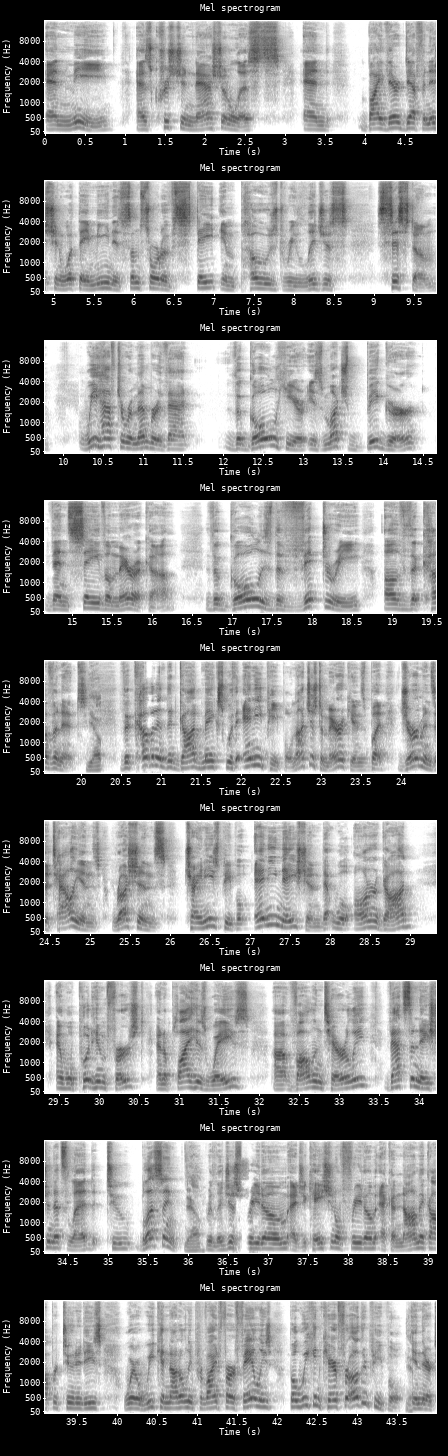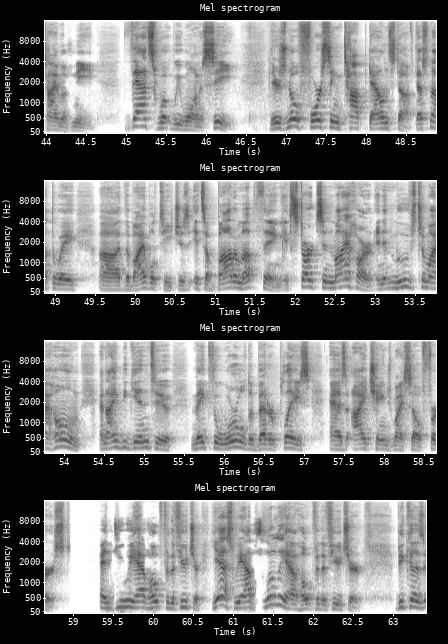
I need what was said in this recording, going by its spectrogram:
and me as christian nationalists and by their definition what they mean is some sort of state imposed religious system we have to remember that the goal here is much bigger than save America. The goal is the victory of the covenant. Yep. The covenant that God makes with any people, not just Americans, but Germans, Italians, Russians, Chinese people, any nation that will honor God and will put him first and apply his ways uh, voluntarily, that's the nation that's led to blessing. Yeah. Religious freedom, educational freedom, economic opportunities, where we can not only provide for our families, but we can care for other people yeah. in their time of need. That's what we want to see. There's no forcing top down stuff. That's not the way uh, the Bible teaches. It's a bottom up thing. It starts in my heart and it moves to my home, and I begin to make the world a better place as I change myself first. And do we have hope for the future? Yes, we absolutely have hope for the future because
